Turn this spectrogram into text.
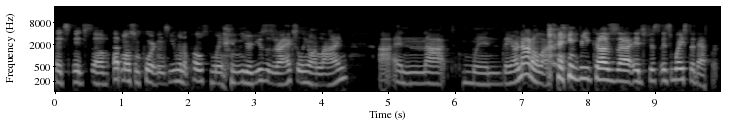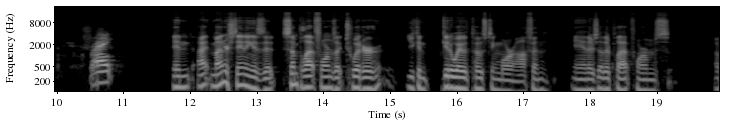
it's it's of utmost importance. You want to post when your users are actually online, uh, and not when they are not online, because uh, it's just it's wasted effort, right? And I, my understanding is that some platforms like Twitter, you can get away with posting more often. And there's other platforms, I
